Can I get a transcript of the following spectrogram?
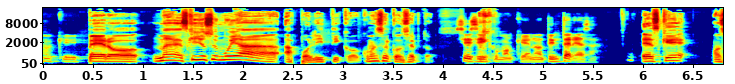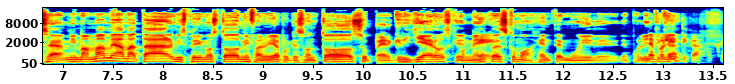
Ok. Pero, ma, es que yo soy muy a- apolítico. ¿Cómo es el concepto? Sí, sí, como que no te interesa. Es que O sea, mi mamá me va a matar, mis primos, toda mi familia, porque son todos súper grilleros, que en. México es como gente muy de, de política. De política, ok.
